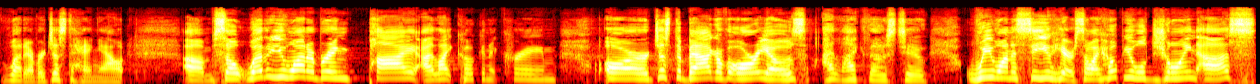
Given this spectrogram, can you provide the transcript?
whatever, just to hang out. Um, so, whether you want to bring pie, I like coconut cream, or just a bag of Oreos, I like those too. We want to see you here. So, I hope you will join us.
